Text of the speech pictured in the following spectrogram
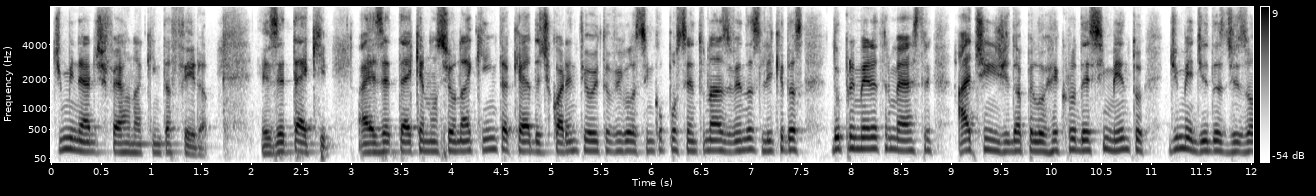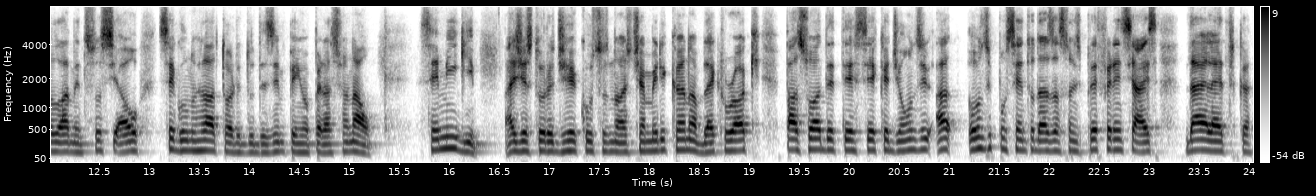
de minério de ferro na quinta-feira. Exetec. A Exetec anunciou na quinta queda de 48,5% nas vendas líquidas do primeiro trimestre, atingida pelo recrudescimento de medidas de isolamento social, segundo o relatório do desempenho operacional. CEMIG, a gestora de recursos norte-americana BlackRock, passou a deter cerca de 11%, 11 das ações preferenciais da elétrica,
